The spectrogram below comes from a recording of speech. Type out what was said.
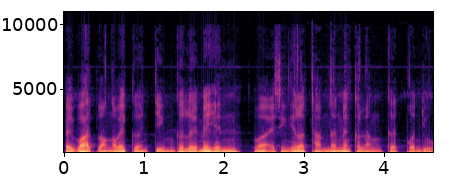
ไปวาดหวังเอาไว้เกินจริงมันก็เลยไม่เห็นว่าไอ้สิ่งที่เราทำนั้นมันกำลังเกิดผลอยู่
